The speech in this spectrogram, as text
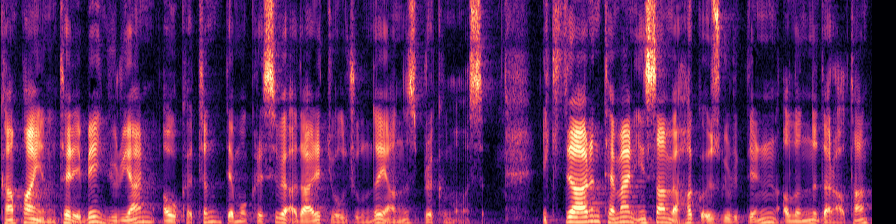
Kampanyanın talebi yürüyen avukatın demokrasi ve adalet yolculuğunda yalnız bırakılmaması. İktidarın temel insan ve hak özgürlüklerinin alanını daraltan,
